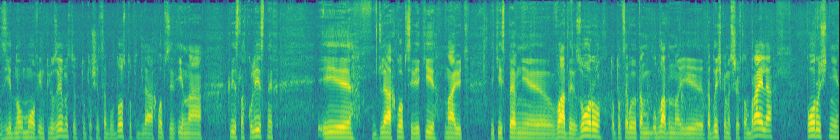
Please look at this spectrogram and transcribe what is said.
згідно умов інклюзивності, тобто що це був доступ для хлопців і на кріслах колісних, і для хлопців, які мають якісь певні вади зору, тобто це буде там обладнано і табличками з шрифтом Брайля, поручні.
